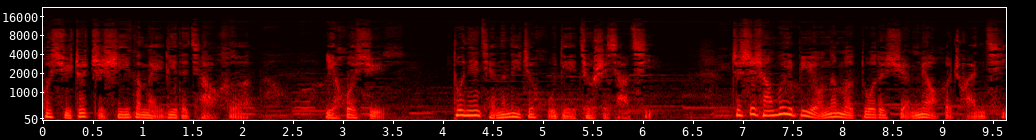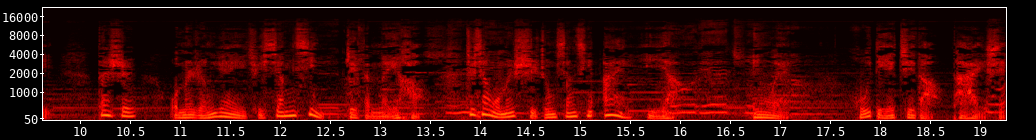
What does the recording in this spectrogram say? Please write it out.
或许这只是一个美丽的巧合，也或许多年前的那只蝴蝶就是小七。这世上未必有那么多的玄妙和传奇，但是我们仍愿意去相信这份美好，就像我们始终相信爱一样，因为蝴蝶知道它爱谁。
